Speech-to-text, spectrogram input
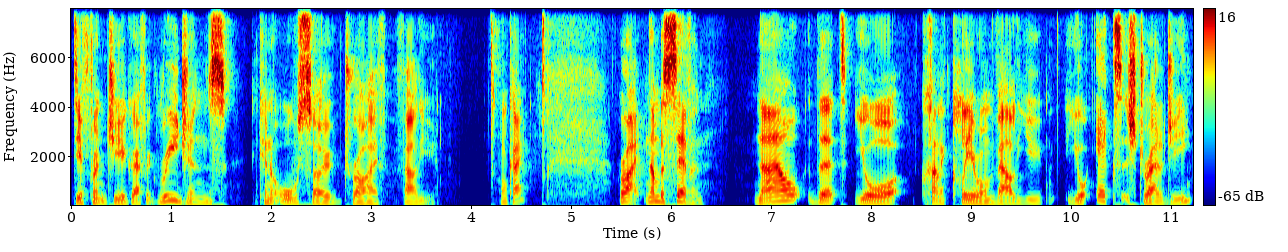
different geographic regions can also drive value. Okay, Right, number seven. Now that you're kind of clear on value, your exit strategy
